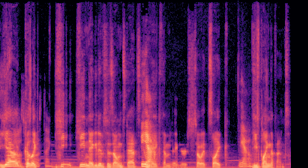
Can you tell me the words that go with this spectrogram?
yeah because what I like he he negatives his own stats to Yeah. make them bigger. So it's like Yeah. he's playing the fence.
